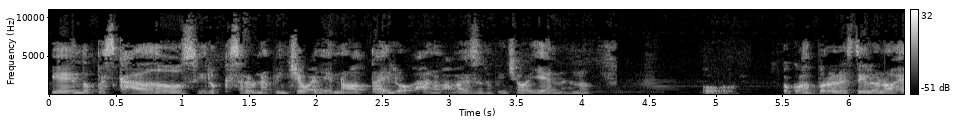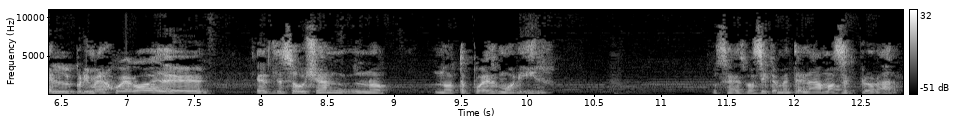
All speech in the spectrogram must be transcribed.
viendo pescados y lo que sale una pinche ballenota y lo, ah, no mames, es una pinche ballena, ¿no? O, o cosas por el estilo, ¿no? El primer juego de Endless Ocean no, no te puedes morir. O sea, es básicamente nada más explorar.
